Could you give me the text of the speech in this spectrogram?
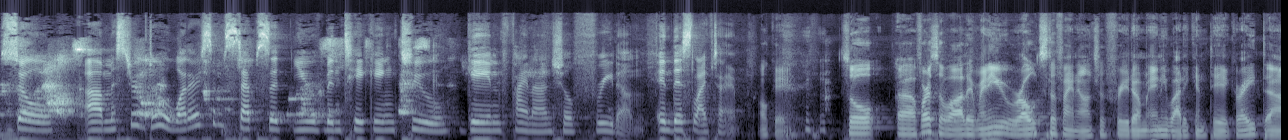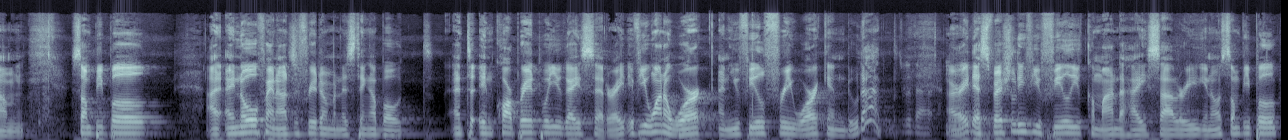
So, uh, Mr. Abdul, what are some steps that you've been taking to gain financial freedom in this lifetime? Okay. so, uh, first of all, there are many routes to financial freedom anybody can take, right? Um, some people, I, I know financial freedom and this thing about and to incorporate what you guys said, right? If you want to work and you feel free work and do that. Do that. All right. Especially if you feel you command a high salary. You know, some people,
